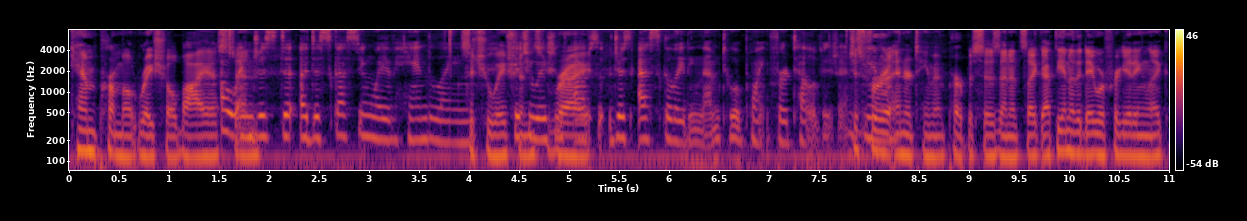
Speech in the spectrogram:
can promote racial bias Oh, and, and, just a, a disgusting way of handling Situations, situations right. abso- just escalating them to a point for television. just for know? entertainment purposes and it's like at the end of the day we're forgetting like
